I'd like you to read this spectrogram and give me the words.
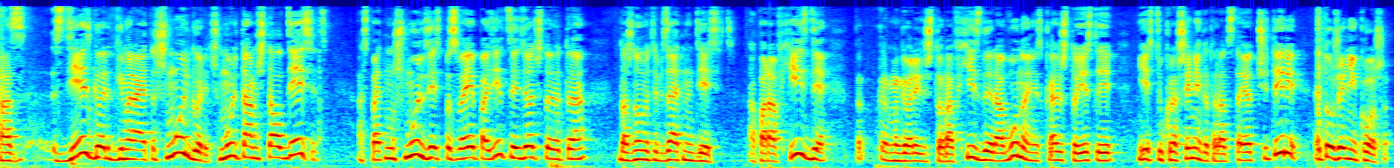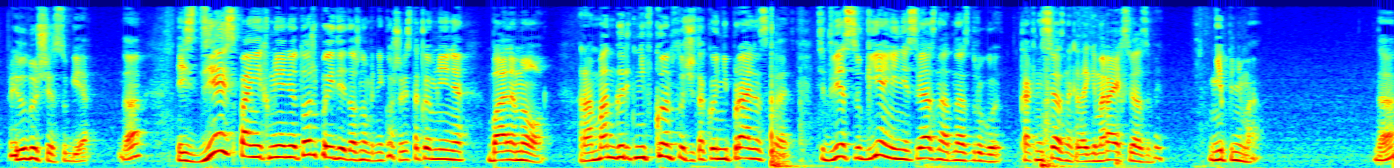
А здесь, говорит Гимара, это Шмуль говорит. Шмуль там считал 10. А поэтому Шмуль здесь по своей позиции идет, что это должно быть обязательно 10. А по Равхизде, мы говорили, что Равхизда и Равун, они сказали, что если есть украшение, которое отстает 4, это уже не кошер. Предыдущая сугия. Да? И здесь, по их мнению, тоже, по идее, должно быть не кошер. Есть такое мнение Баля Меор. Рамбан говорит, ни в коем случае такое неправильно сказать. Эти две суги, они не связаны одна с другой. Как не связаны, когда Гимара их связывает? Не понимаю. Да?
